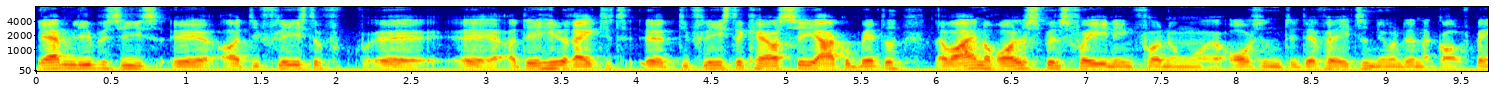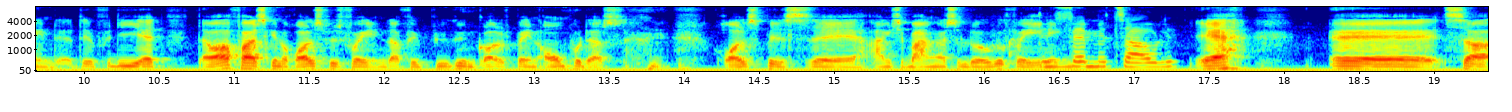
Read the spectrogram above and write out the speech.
Ja, men lige præcis. Øh, og de fleste, øh, øh, og det er helt rigtigt, øh, de fleste kan også se argumentet. Der var en rollespilsforening for nogle øh, år siden, det er derfor, jeg altid nævner den her golfbane der. Det er fordi, at der var faktisk en rollespilsforening, der fik bygget en golfbane oven på deres rollespilsarrangementer, øh, så lukkede foreningen. Det er fandme tavligt. Ja, øh, så,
